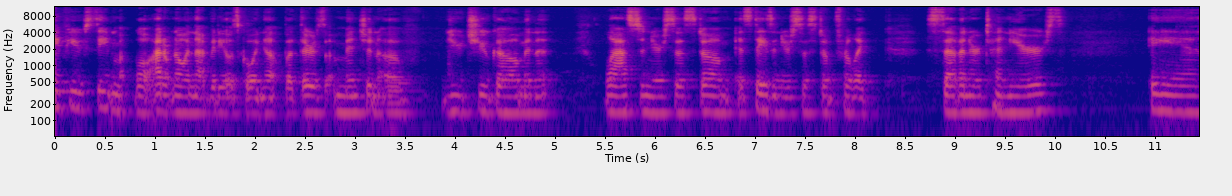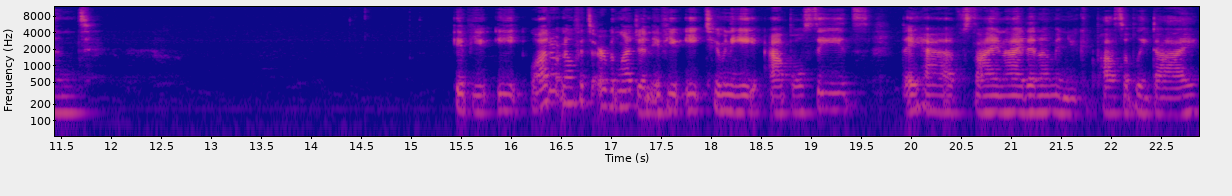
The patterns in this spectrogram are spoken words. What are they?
if you've seen, well, I don't know when that video is going up, but there's a mention of you chew gum and it lasts in your system. It stays in your system for like seven or 10 years. And if you eat, well, I don't know if it's urban legend. If you eat too many apple seeds, they have cyanide in them and you could possibly die.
